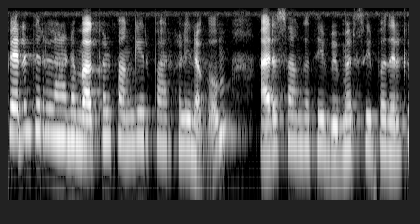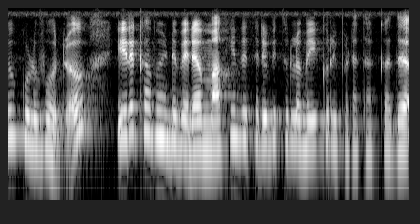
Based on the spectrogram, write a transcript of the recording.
பெருந்திரளான மக்கள் பங்கேற்பார்கள் எனவும் அரசாங்கத்தை விமர்சிப்பதற்கு குழு ஒன்று இருக்க வேண்டும் என மஹிந்த தெரிவித்துள்ளமை குறிப்பிடத்தக்கது.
